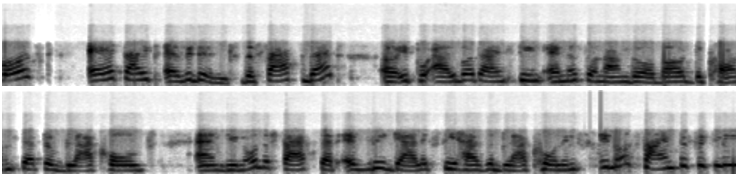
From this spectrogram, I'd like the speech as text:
first air tight evidence the fact that இப்போ ஆல்பர்ட் ஐன்ஸ்டீன் என்ன சொன்னாங்க about the concept of black holes and you know the fact that every galaxy has a black hole in you know scientifically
